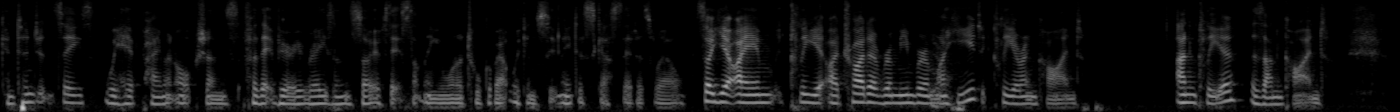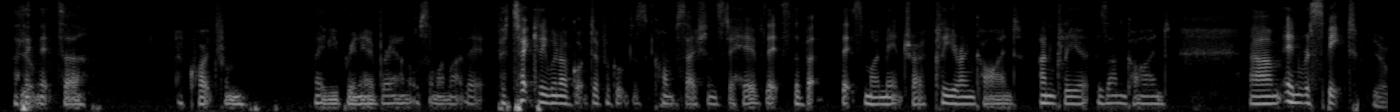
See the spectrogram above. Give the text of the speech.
contingencies. We have payment options for that very reason. So if that's something you want to talk about, we can certainly discuss that as well. So yeah, I am clear. I try to remember in yeah. my head clear and kind. Unclear is unkind. I think that's a, a quote from maybe Brené Brown or someone like that. Particularly when I've got difficult conversations to have, that's the but that's my mantra: clear and kind. Unclear is unkind, um, and respect. Yeah.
